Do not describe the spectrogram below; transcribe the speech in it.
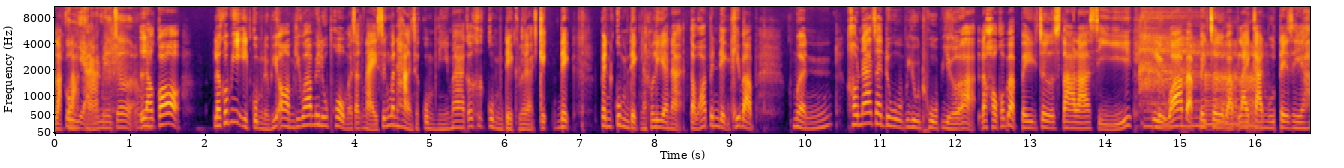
หลักกลุ่มๆใหญ่นะเมเจอร์แล้วก็แล้วก็มีอีกกลุ่มหนึ่งพี่ออมที่ว่าไม่รู้โผล่มาจากไหน ซึ่งมันห่างจากกลุ่มนี้มากก็คือกลุ่มเด็กเลยอะเด็กเด็กเป็นกลุ่มเด็กนักเรียนอะแต่ว่าเป็นเด็กที่แบบ เหมือนเขาน่าจะดู YouTube เยอะอะแล้วเขาก็แบบไปเจอสตาร์ราศีหรือว่าแบบไปเจอแบบรายการมูเตเซไฮ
